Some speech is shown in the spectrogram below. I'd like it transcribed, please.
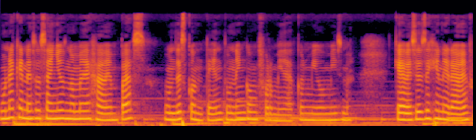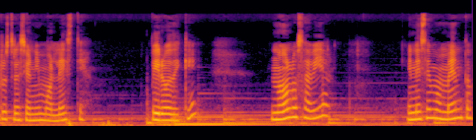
una que en esos años no me dejaba en paz, un descontento, una inconformidad conmigo misma, que a veces degeneraba en frustración y molestia. ¿Pero de qué? No lo sabía. en ese momento,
